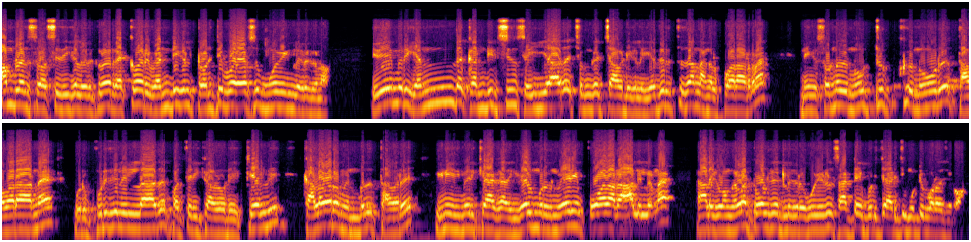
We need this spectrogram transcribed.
ஆம்புலன்ஸ் வசதிகள் இருக்கணும். ரெக்கவரி வண்டிகள் டுவெண்ட்டி ஃபோர் ஹவர்ஸ் மூவிங்ல இருக்கணும். இதே மாதிரி எந்த கண்டிஷனும் செய்யாத சுங்கச்சாவடிகளை எதிர்த்து தான் நாங்கள் போராடுறோம். நீங்க சொன்னது நூற்றுக்கு நூறு தவறான ஒரு புரிதல் இல்லாத பத்திரிகையாளருடைய கேள்வி. கலவரம் என்பது தவறு. இனி இது மாதிரி கேட்காதீங்க. வேல்முருகன் வேறையும் போராட ஆள் இல்லைன்னா நாளைக்கு உங்க எல்லாம் டோல்கேட்ல இருக்கிற ஊழியர்கள் சட்டையை பிடிச்சு அடிச்சு முட்டி போட வச்சிருவோம்.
